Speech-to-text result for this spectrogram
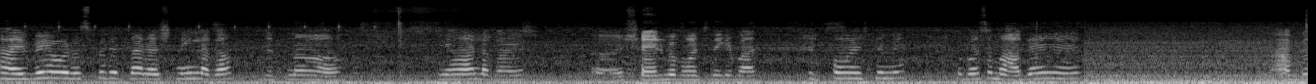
हाईवे और उस पर इतना रश नहीं लगा, जितना यहाँ लगा है शहर में पहुँचने के बाद। पहुँचने में तो बस हम आ गए हैं। आगे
